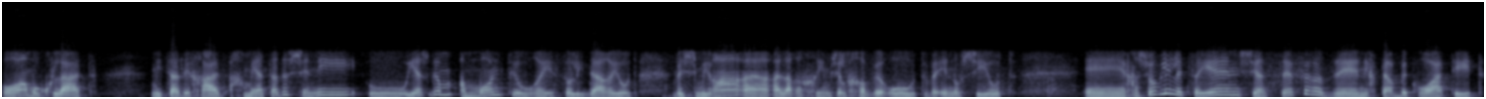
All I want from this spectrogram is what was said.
רוע מוחלט מצד אחד, אך מהצד השני הוא, יש גם המון תיאורי סולידריות ושמירה אה, על ערכים של חברות ואנושיות. חשוב לי לציין שהספר הזה נכתב בקרואטית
